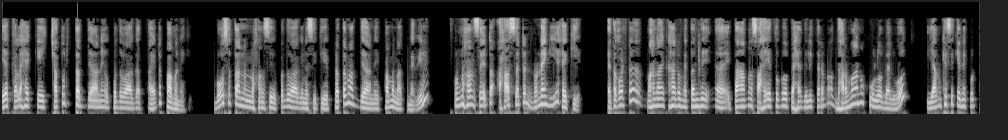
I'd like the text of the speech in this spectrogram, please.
එය කල හැක්කේ චතුර්ථ ධානය උපදවාගත් අයට පමණකි. බෝසතාණන් වහන්සේ උපදවාගෙන සිටියේ ප්‍රථම ධානයේ පමණක් බැවින් උන්වහන්සේට අහසට නොනැගිය හැකිය. එතකොට මහානායක හරු මෙතනදී ඊටාම සහේතුකව පැහැදිලි කරනවා ධර්මානුකූලව බැලුවොත් යම්කිසි කෙනෙකුට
